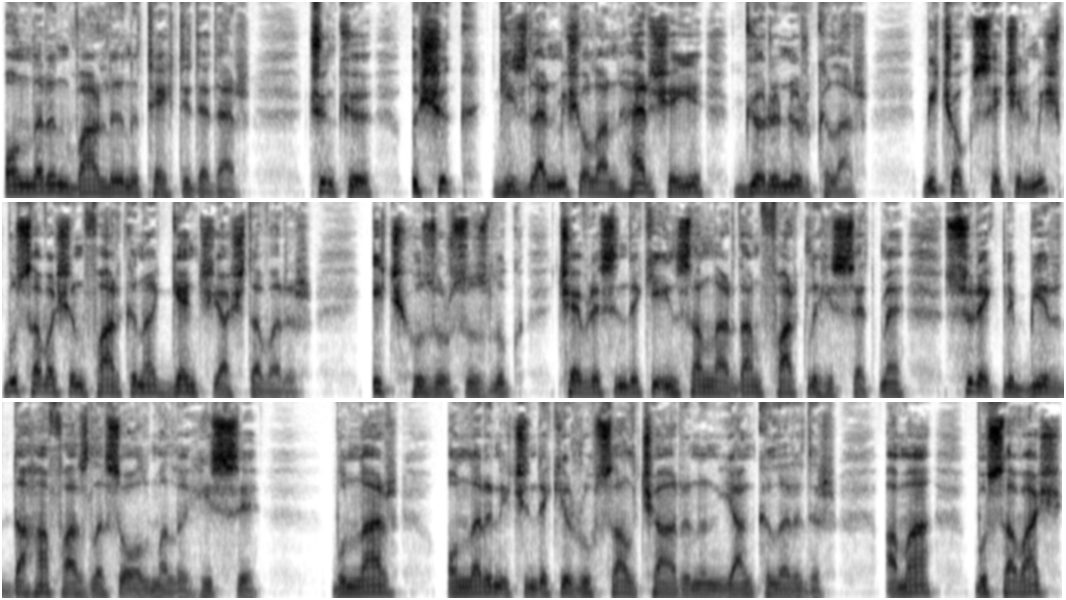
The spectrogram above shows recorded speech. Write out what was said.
onların varlığını tehdit eder. Çünkü ışık gizlenmiş olan her şeyi görünür kılar. Birçok seçilmiş bu savaşın farkına genç yaşta varır. İç huzursuzluk, çevresindeki insanlardan farklı hissetme, sürekli bir daha fazlası olmalı hissi. Bunlar onların içindeki ruhsal çağrının yankılarıdır. Ama bu savaş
